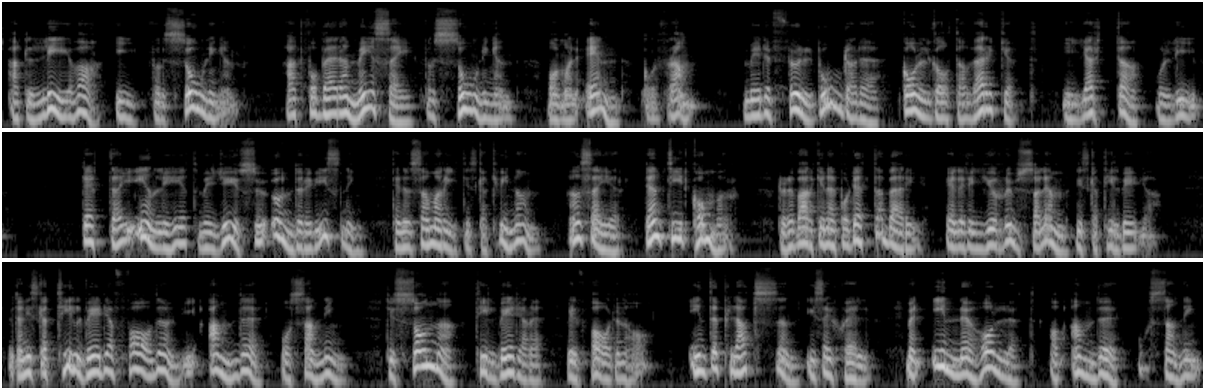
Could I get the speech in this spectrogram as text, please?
att leva i försoningen. Att få bära med sig försoningen var man än går fram. Med det fullbordade Golgataverket i hjärta och liv. Detta i enlighet med Jesu undervisning till den samaritiska kvinnan. Han säger, den tid kommer då det varken är på detta berg eller i Jerusalem ni ska tillbedja. Utan ni ska tillbedja Fadern i ande och sanning. Till sådana tillbedjare vill Fadern ha. Inte platsen i sig själv, men innehållet av ande och sanning.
